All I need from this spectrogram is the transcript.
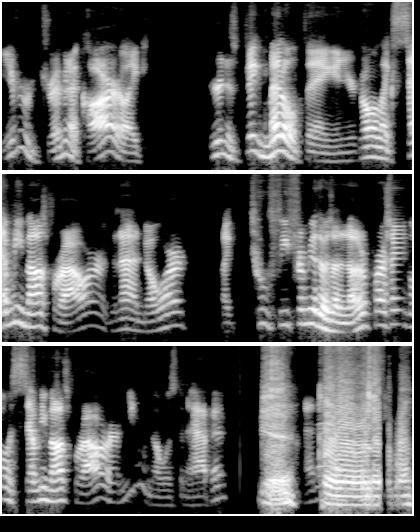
you ever driven a car? Like, you're in this big metal thing and you're going like 70 miles per hour, then out of nowhere, like two feet from you, there's another person going 70 miles per hour, and you don't know what's going to happen. Yeah, And totally relatable.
